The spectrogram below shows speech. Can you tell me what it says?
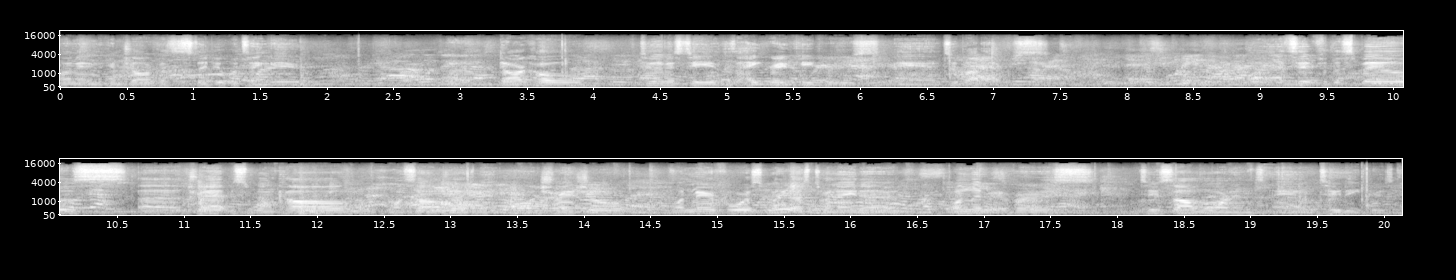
one in control because it's stupid with Tengu, uh, Dark Hole, two MST because I hate Gravekeepers, and two Pot Avers. That's it for the spells. Uh, traps, one call, one Solemn Judgment, one Torrential, one Mirror Force, one Dust Tornado, one Limit Reverse, two Solemn Warnings, and two Prison.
